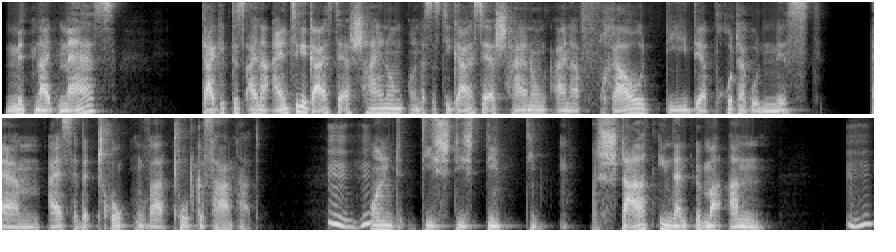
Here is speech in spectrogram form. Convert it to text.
Midnight Mass, da gibt es eine einzige Geistererscheinung und das ist die Geistererscheinung einer Frau, die der Protagonist, ähm, als er betrunken war, totgefahren hat. Mhm. Und die, die, die, die starrt ihn dann immer an. Mhm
